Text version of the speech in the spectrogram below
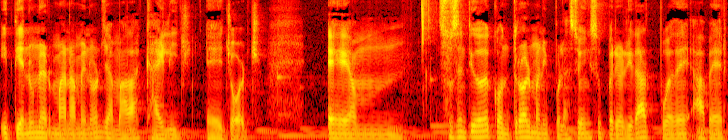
y tiene una hermana menor llamada Kylie eh, George. Um, su sentido de control, manipulación y superioridad puede haber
